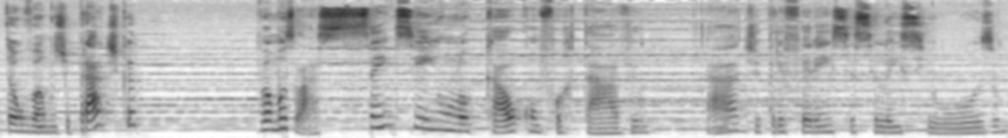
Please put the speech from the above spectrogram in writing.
Então vamos de prática? Vamos lá, sente-se em um local confortável, tá? De preferência silencioso.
